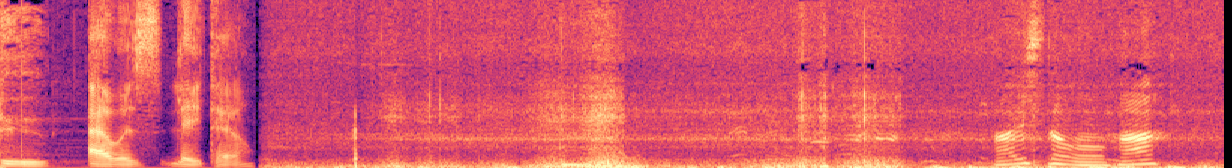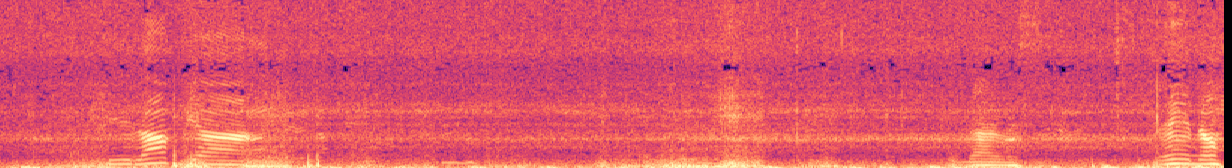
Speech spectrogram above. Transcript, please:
Two hours later. Ayos na oh, ha? Tilapia. Dami. Eh, no.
